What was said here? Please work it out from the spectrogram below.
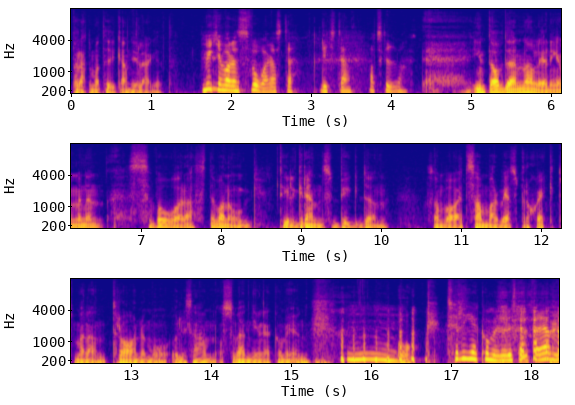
per automatik angeläget. Vilken var den svåraste dikten att skriva? Inte av den anledningen, men den svåraste var nog till Gränsbygden som var ett samarbetsprojekt mellan Tranemo, Ulricehamn och Svenljunga kommun. Mm. Och Tre kommuner istället för en.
